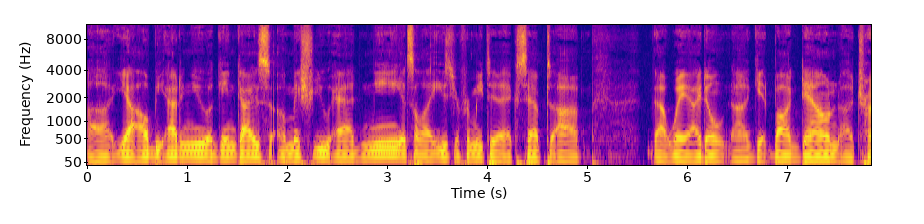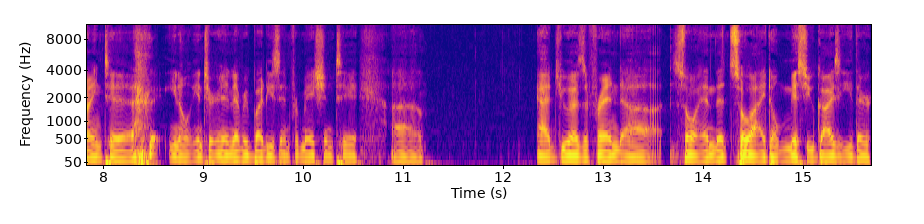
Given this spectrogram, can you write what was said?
Uh yeah i'll be adding you again guys. Uh, make sure you add me. It's a lot easier for me to accept uh that way i don't uh, get bogged down uh, trying to you know enter in everybody's information to uh add you as a friend. Uh so and that so i don't miss you guys either.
